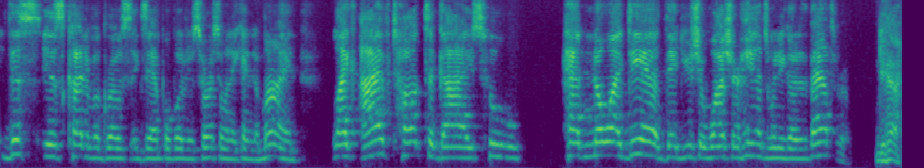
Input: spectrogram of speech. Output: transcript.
this is kind of a gross example but it's the first one that came to mind like i've talked to guys who had no idea that you should wash your hands when you go to the bathroom yeah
